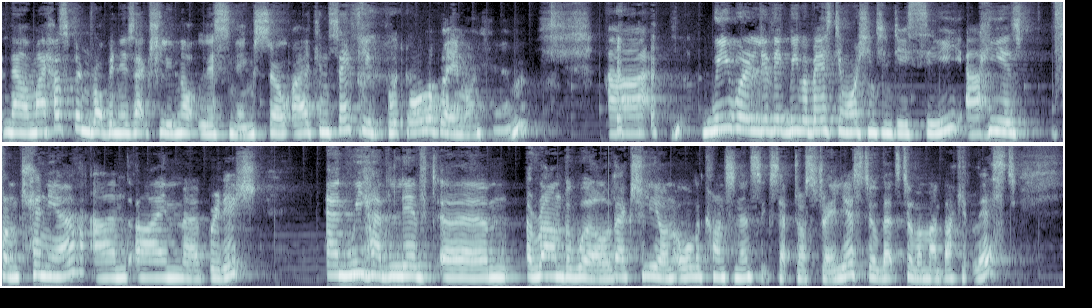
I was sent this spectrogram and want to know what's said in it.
Now, my husband Robin is actually not listening, so I can safely put all the blame on him. Uh, we were living, we were based in Washington, D.C. Uh, he is from Kenya, and I'm uh, British. And we had lived um, around the world, actually on all the continents except Australia. Still, that's still on my bucket list.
